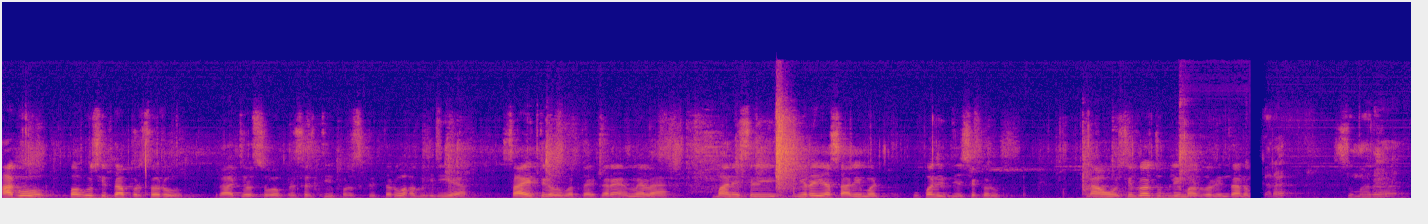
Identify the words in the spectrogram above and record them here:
ಹಾಗೂ ಪಗು ಸಿದ್ದಾಪುರ ಸರು ರಾಜ್ಯೋತ್ಸವ ಪ್ರಶಸ್ತಿ ಪುರಸ್ಕೃತರು ಹಾಗೂ ಹಿರಿಯ ಸಾಹಿತಿಗಳು ಬರ್ತಾ ಇದ್ದಾರೆ. ಆಮೇಲೆ ಮಾನ್ಯ ಶ್ರೀ ವೀರಯ್ಯ ಸಾಲಿಮಠ್ ಉಪನಿರ್ದೇಶಕರು. ನಾವು ಸಿಲ್ವರ್ ಜುಬ್ಲಿ ಮಾಡೋದ್ರಿಂದ ನಮಸ್ಕಾರ. ಸುಮಾರು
